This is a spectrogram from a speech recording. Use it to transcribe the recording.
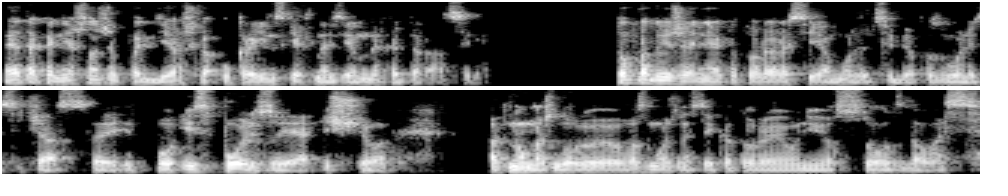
это, конечно же, поддержка украинских наземных операций. То продвижение, которое Россия может себе позволить сейчас, э, используя еще окно возможностей, которое у нее создалось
